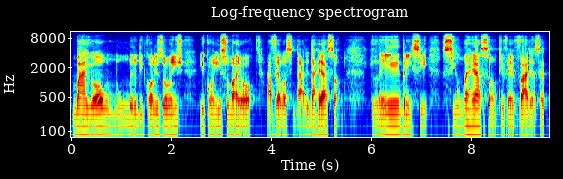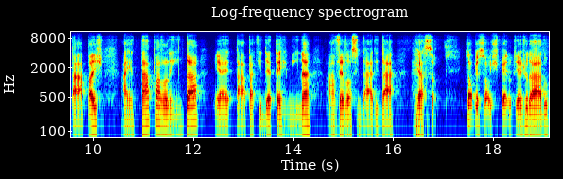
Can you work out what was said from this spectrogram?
maior o número de colisões e com isso maior a velocidade da reação. Lembrem-se, se uma reação tiver várias etapas, a etapa lenta é a etapa que determina a velocidade da reação. Então, pessoal, espero ter ajudado.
